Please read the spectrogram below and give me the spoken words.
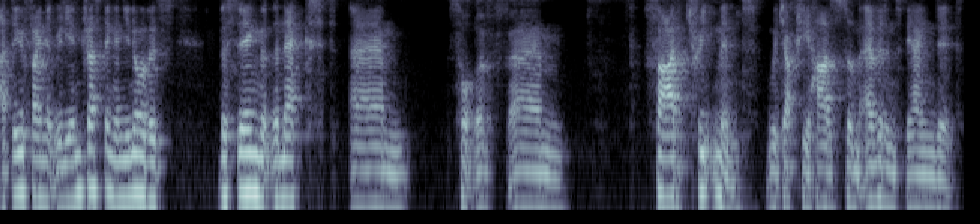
I do find it really interesting. And you know, there's the saying that the next um, sort of um, fad treatment, which actually has some evidence behind it,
